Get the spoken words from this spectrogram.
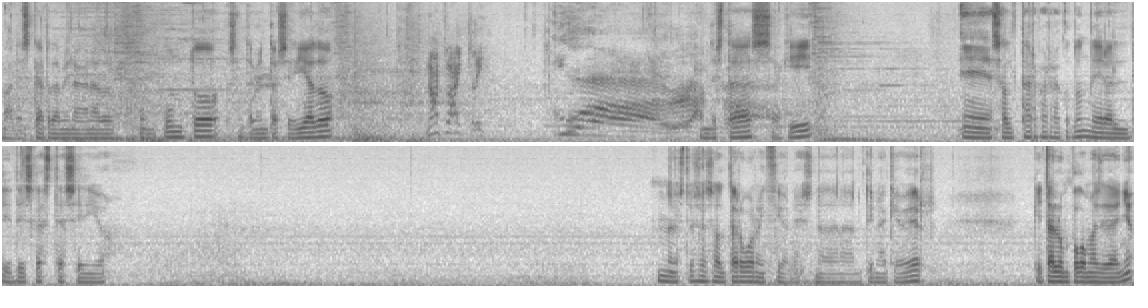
Vale, Scar también ha ganado un punto. Asentamiento asediado. ¿Dónde estás? Aquí. Eh, saltar barraco. ¿Dónde era el de desgaste asedio? No, esto es asaltar guarniciones. Nada, nada, no tiene nada que ver. Quitarle un poco más de daño.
